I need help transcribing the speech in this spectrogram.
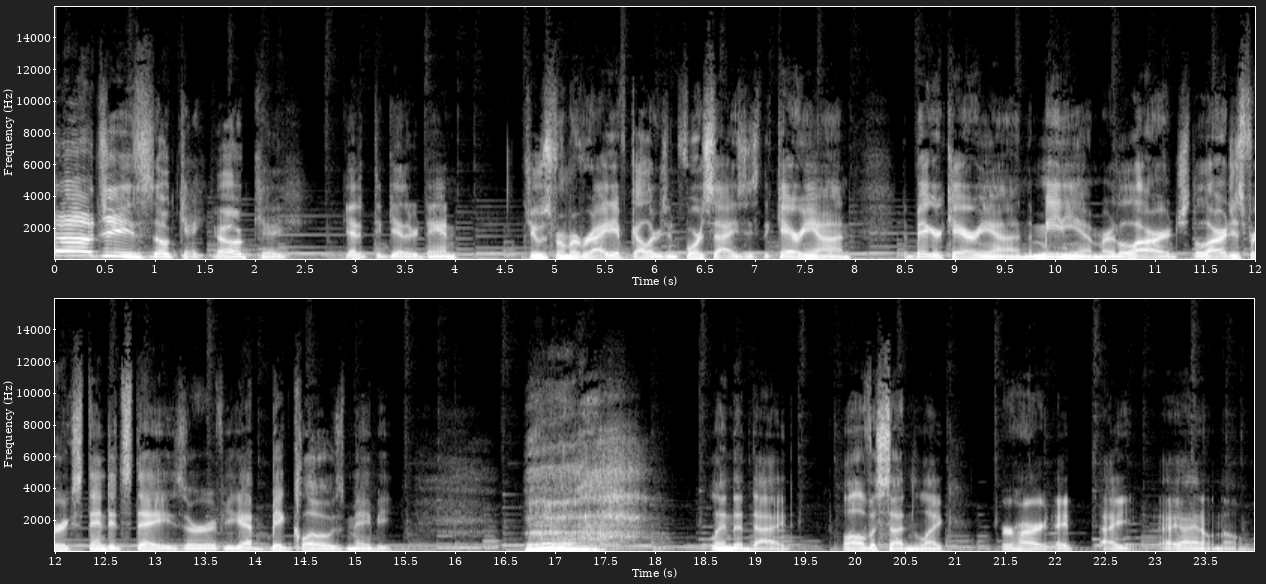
Oh, jeez. Okay, okay. Get it together, Dan. Choose from a variety of colors and four sizes the carry on, the bigger carry on, the medium, or the large. The large is for extended stays, or if you got big clothes, maybe. Linda died. All of a sudden, like her heart. I, I, I, I don't know.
